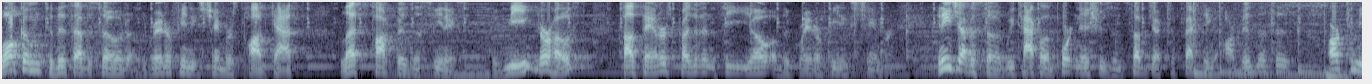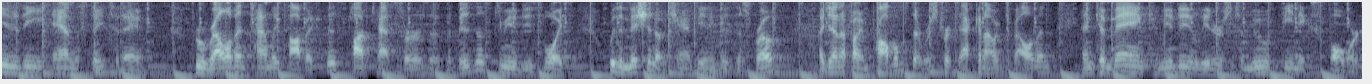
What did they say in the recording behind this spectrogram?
Welcome to this episode of the Greater Phoenix Chambers podcast, Let's Talk Business Phoenix, with me, your host, Todd Sanders, President and CEO of the Greater Phoenix Chamber. In each episode, we tackle important issues and subjects affecting our businesses, our community, and the state today. Through relevant, timely topics, this podcast serves as the business community's voice with a mission of championing business growth, identifying problems that restrict economic development, and conveying community leaders to move Phoenix forward.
